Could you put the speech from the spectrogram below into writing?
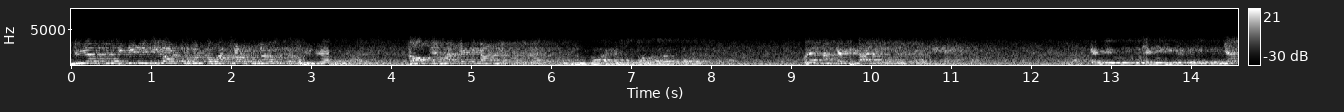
న్యూయార్క్ సిటీ నుంచి వాళ్ళతో మనతో మాట్లాడుతున్నారు మీరు నో మార్కెటింగ్ ఆడియో నువ్వు ఆగి మొత్తం వదలదు. మార్కెటింగ్ ఆడియో Can you can you hear me? Yes,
